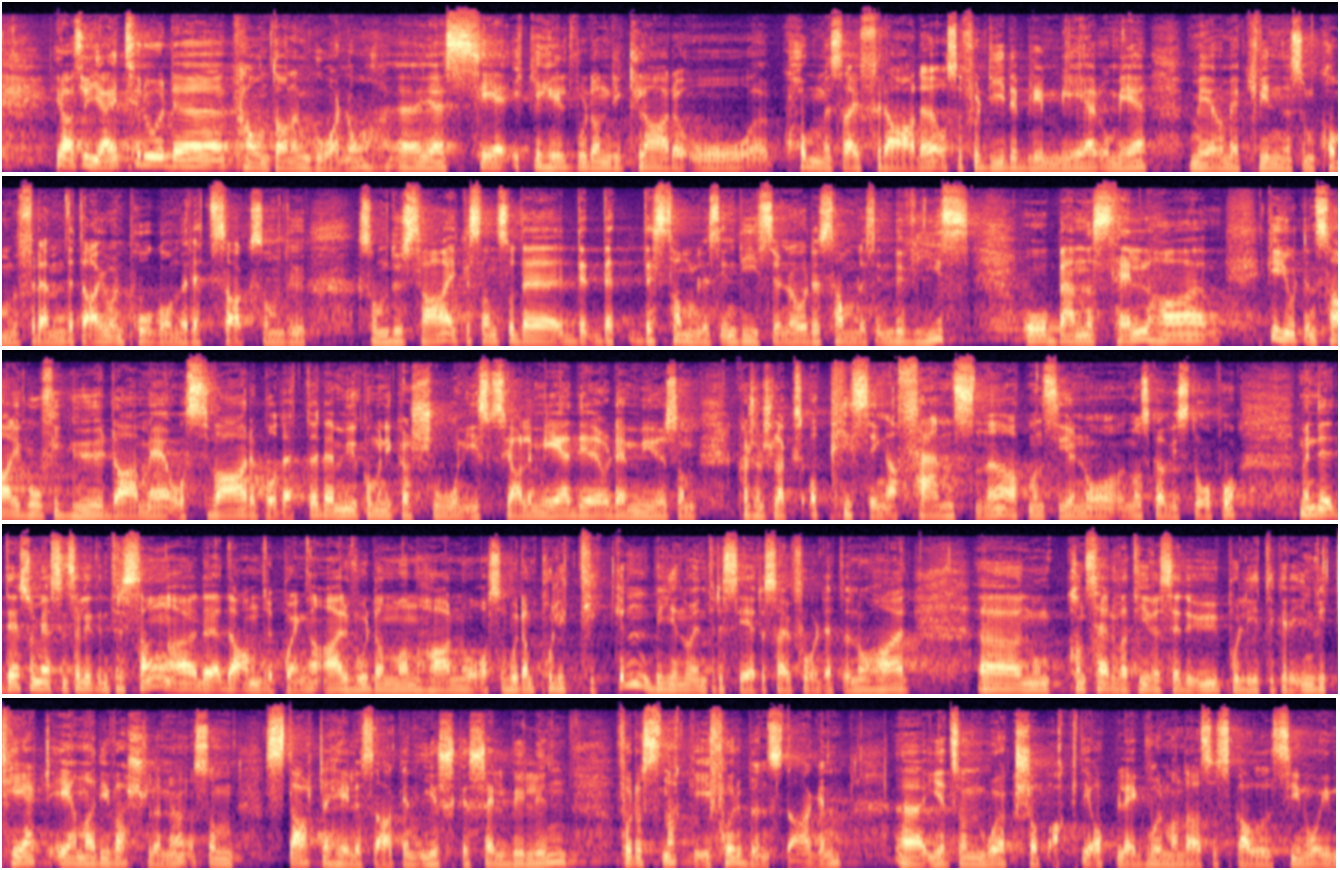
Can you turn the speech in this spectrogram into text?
Ja, altså Jeg tror det countdownen går nå. Eh, Jeg ser ikke helt hvordan de klarer å komme seg fra det. Også fordi det blir mer og mer mer og mer kvinner som kommer frem. Dette er jo en pågående rettssak, som du, som du sa. ikke sant? Så det, det, det, samles indiser nå, og det samles inn bevis. Og bandet selv har ikke gjort en særlig god figur da med å svare på dette. Det er mye kommunikasjon i sosiale medier, og det er mye som kanskje en slags opphissing av fansene. At man sier nå, nå skal vi stå på. Men det, det som jeg syns er litt interessant, er det, det andre poenget, er hvordan man har nå også, hvordan politikken begynner å interessere seg for dette. Nå har noen konservative CDU-politikere invitert en av de varslerne som starta hele saken, irske Shelby Lynn, for å snakke i forbundsdagen. Eh, I et sånn workshop-aktig opplegg hvor man da altså skal si noe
